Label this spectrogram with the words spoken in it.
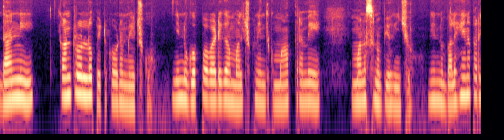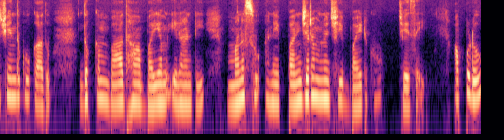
దాన్ని కంట్రోల్లో పెట్టుకోవడం నేర్చుకో. నిన్ను గొప్పవాడిగా మలుచుకునేందుకు మాత్రమే మనసును ఉపయోగించు. నిన్ను బలహీనపరిచేందుకు కాదు. దుఃఖం బాధ భయం ఇలాంటి మనసు అనే పంజరం నుంచి బయటకు చేసేయి. అప్పుడు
